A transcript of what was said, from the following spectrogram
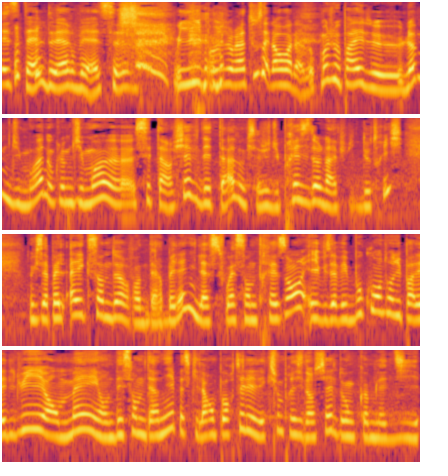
Estelle de RBS. Oui, bonjour à tous. Alors voilà, donc moi je vais vous parler de l'homme du mois. Donc l'homme du mois, euh, c'est un chef d'État, donc il s'agit du président de la République d'Autriche. Donc il s'appelle Alexander van der Bellen, il a 73 ans et vous avez beaucoup entendu parler de lui en mai et en décembre dernier parce qu'il a remporté l'élection présidentielle, donc comme l'a dit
